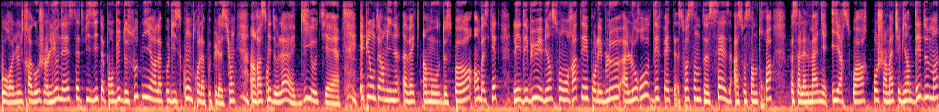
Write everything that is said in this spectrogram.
Pour l'ultra-gauche lyonnaise, cette visite a pour but de soutenir la police contre la population. Un rassemblement de la guillotière. Et puis on termine avec un mot de sport. Basket, les débuts eh bien, sont ratés pour les Bleus à l'Euro. Défaite 76 à 63 face à l'Allemagne hier soir. Prochain match eh bien, dès demain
